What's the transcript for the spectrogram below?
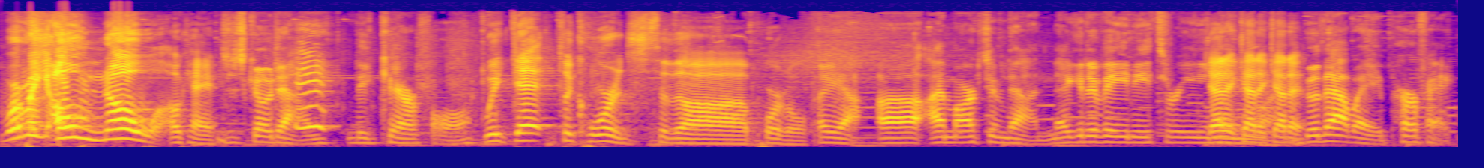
Where we? Oh no. Okay. Just go down. Be careful. We get the cords to the portal. Oh yeah, uh, I marked him down. Negative 83. Get it, get it, get it. Go that way. Perfect.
